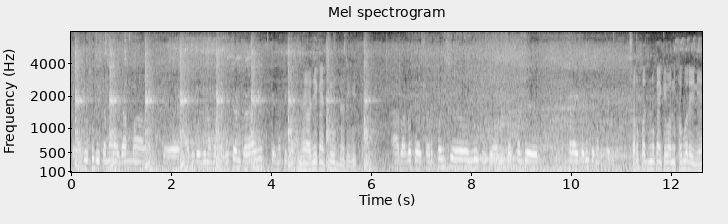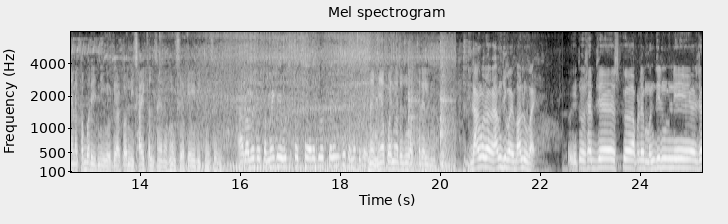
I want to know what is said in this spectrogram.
તો હજુ સુધી તમારા ગામમાં કે તમે વિતરણ કરાયું કે નથી કરાયું નહીં હજી કાંઈ થયું જ નથી વિતરણ આ બાબતે સરપંચનું શું કહેવાનું? સરપંચે ખરાઈ કરી કે નથી કરી? સરપંચનું કાંઈ કહેવાની ખબર જ નહીં એને ખબર જ નહીં હોય કે આ કોની સાયકલ છે અને શું છે કેવી રીતની છે. આ બાબતે તમે કંઈ ઉચ્ચ કક્ષાએ રજૂઆત કરેલી છે કે નથી કરી નહીં મેં કોઈને રજૂઆત કરેલી નથી. ડાંગોર રામજીભાઈ બાલુભાઈ. એ તો સાહેબ જે આપણે મંદિરની જે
